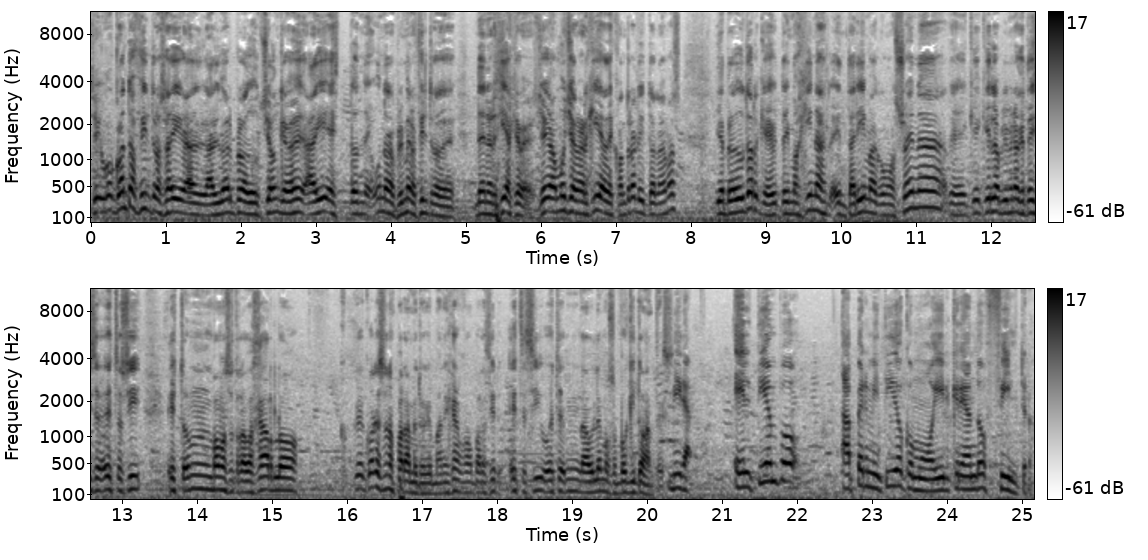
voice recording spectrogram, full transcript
Sí, ¿cu- ¿Cuántos filtros hay al, ver producción que ves? Ahí es donde uno de los primeros filtros de, de energías que ves. Llega mucha energía, descontrol y todo lo demás. Y el productor que te imaginas en tarima cómo suena, eh, ¿qué, qué es lo primero que te dice? Esto sí, esto mm, vamos a trabajarlo. ¿Cu- ¿Cuáles son los parámetros que manejas como para decir este sí o este mm, hablemos un poquito antes? Mira, el tiempo ha permitido como ir creando filtros.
